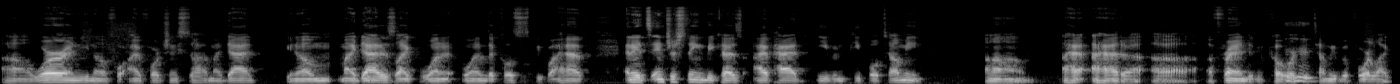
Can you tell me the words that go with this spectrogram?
uh were and you know for, I fortunately still have my dad. You know, my dad is like one one of the closest people I have, and it's interesting because I've had even people tell me, um, I, ha- I had a, a a friend and coworker Mhm. tell me before like,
